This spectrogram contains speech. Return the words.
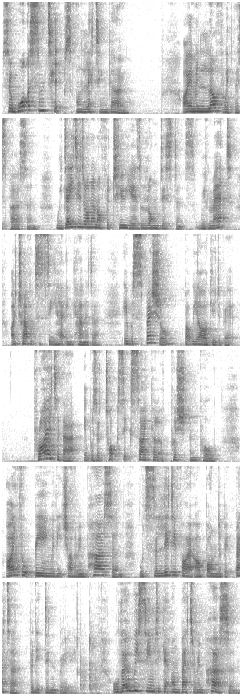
So, what are some tips on letting go? I am in love with this person. We dated on and off for two years, long distance. We've met. I travelled to see her in Canada. It was special, but we argued a bit. Prior to that, it was a toxic cycle of push and pull. I thought being with each other in person would solidify our bond a bit better, but it didn't really. Although we seemed to get on better in person,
